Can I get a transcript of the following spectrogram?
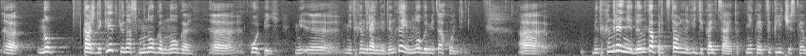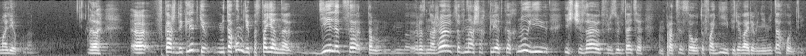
Э, но в каждой клетке у нас много-много э, копий митохондриальной ДНК и много митохондрий. А митохондриальная ДНК представлена в виде кольца, это некая циклическая молекула. В каждой клетке митохондрии постоянно делятся, там, размножаются в наших клетках, ну и исчезают в результате там, процесса аутофагии и переваривания митохондрий.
